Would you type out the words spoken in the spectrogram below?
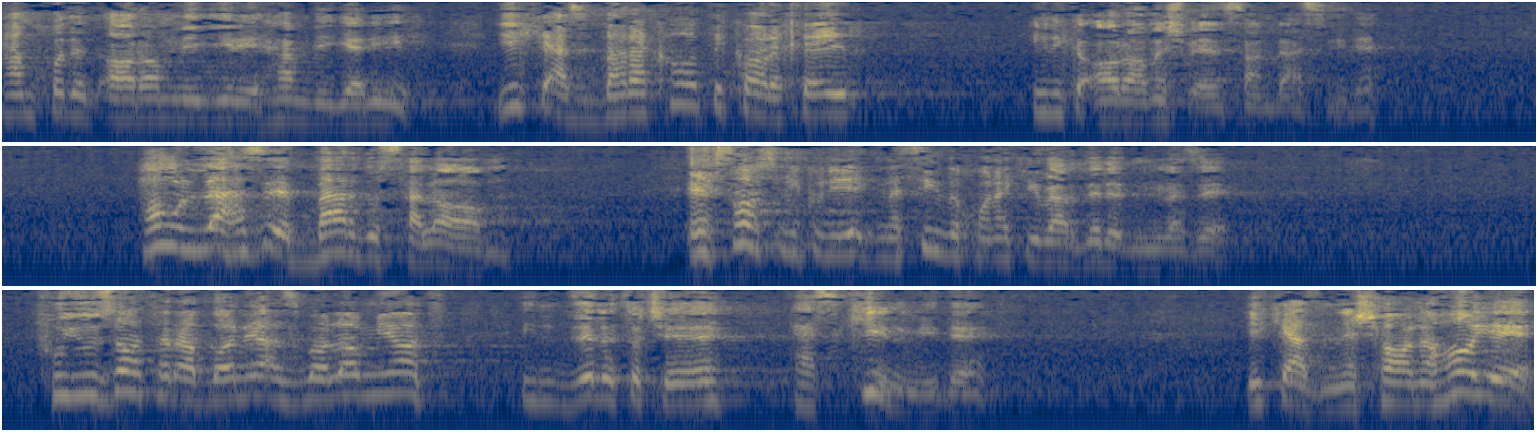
هم خودت آرام می‌گیری هم دیگری. یکی از برکات کار خیر اینی که آرامش به انسان دست میده. همون لحظه برد و سلام. احساس می‌کنی یک نسیم خونکی بر دلت میوزه. فیوزات ربانی از بالا میاد. این دل تو چه تسکین میده؟ یکی از نشانه های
